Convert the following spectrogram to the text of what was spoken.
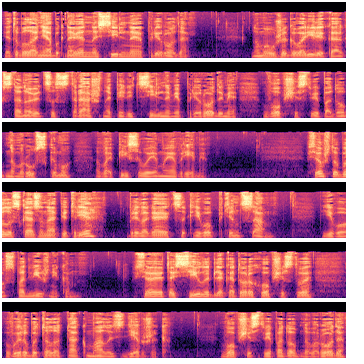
Это была необыкновенно сильная природа — но мы уже говорили, как становится страшно перед сильными природами в обществе, подобном русскому, в описываемое время. Все, что было сказано о Петре, прилагается к его птенцам, его сподвижникам. Все это силы, для которых общество выработало так мало сдержек. В обществе подобного рода,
